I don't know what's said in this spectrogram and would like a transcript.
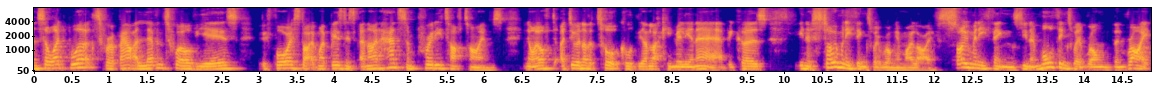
And so I'd worked for about 11, 12 years before I started my business, and I'd had some pretty tough times. You know, I, often, I do another talk called The Unlucky Millionaire because, you know, so many things went wrong in my life. So many things, you know, more things went wrong than right.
